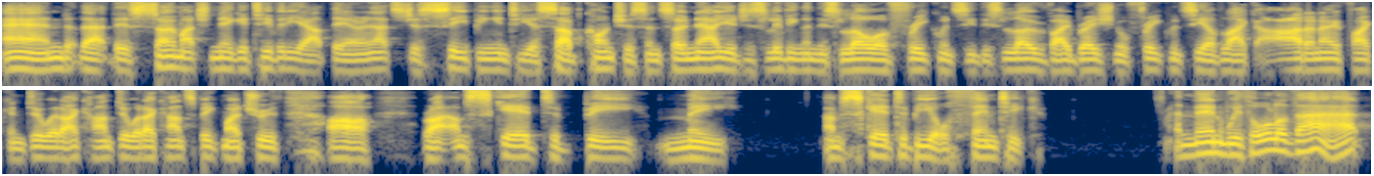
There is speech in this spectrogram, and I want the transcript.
and that there's so much negativity out there, and that's just seeping into your subconscious. And so now you're just living in this lower frequency, this low vibrational frequency of like, oh, I don't know if I can do it, I can't do it, I can't speak my truth. Ah, right, I'm scared to be me. I'm scared to be authentic. And then with all of that,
